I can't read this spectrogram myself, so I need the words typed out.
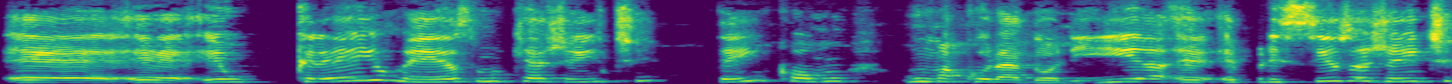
é, é, eu creio mesmo que a gente tem como uma curadoria, é, é, preciso a gente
